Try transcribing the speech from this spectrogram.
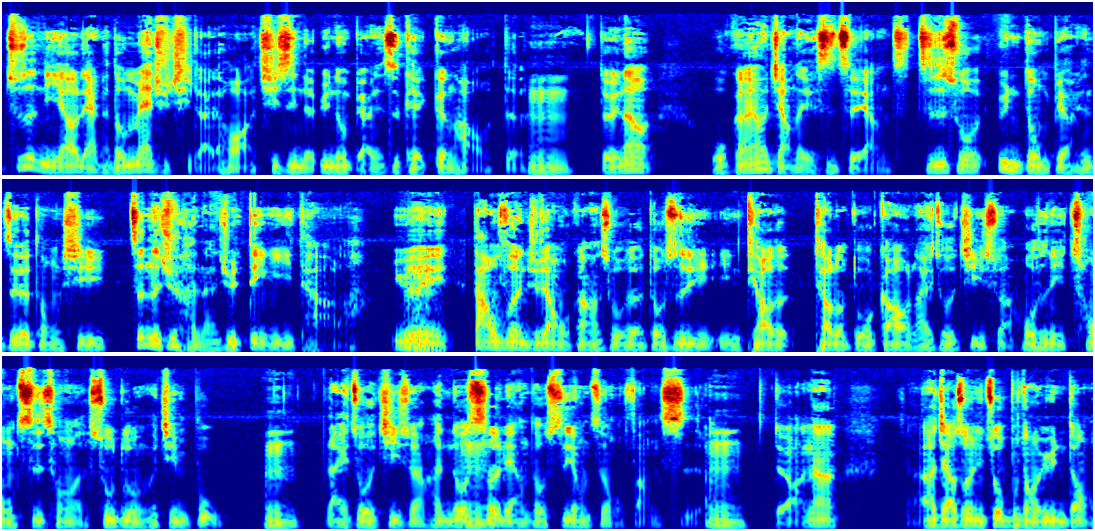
就是你要两个都 match 起来的话，其实你的运动表现是可以更好的。嗯，对。那我刚刚要讲的也是这样子，只是说运动表现这个东西真的去很难去定义它啦，因为大部分就像我刚刚说的，都是以你跳的跳了多高来做计算，或是你冲刺冲的速度有没有进步，嗯，来做计算，很多测量都是用这种方式啊，嗯，对啊。那啊，假如说你做不同的运动。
